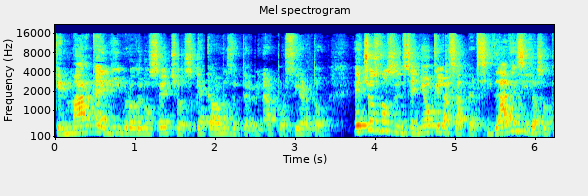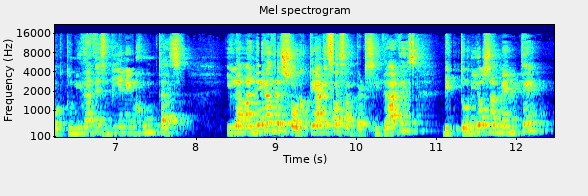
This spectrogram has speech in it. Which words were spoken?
que enmarca el libro de los Hechos, que acabamos de terminar, por cierto. Hechos nos enseñó que las adversidades y las oportunidades vienen juntas. Y la manera de sortear esas adversidades victoriosamente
